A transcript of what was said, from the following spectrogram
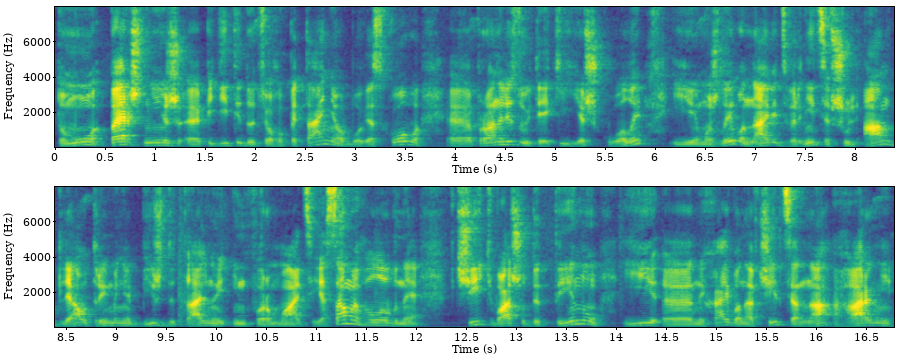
Тому, перш ніж е, підійти до цього питання, обов'язково е, проаналізуйте, які є школи, і можливо навіть зверніться в шульам для отримання більш детальної інформації. А саме головне. Вчіть вашу дитину, і е, нехай вона вчиться на гарні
